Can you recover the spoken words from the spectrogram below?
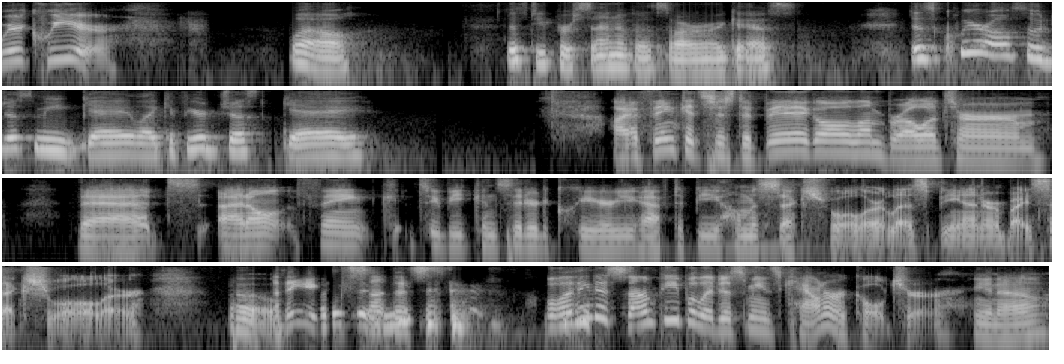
We're queer. Well, 50% of us are, I guess. Does queer also just mean gay? Like, if you're just gay, I think it's just a big old umbrella term that I don't think to be considered queer you have to be homosexual or lesbian or bisexual or oh, I think it's, it well I think to some people it just means counterculture, you know,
